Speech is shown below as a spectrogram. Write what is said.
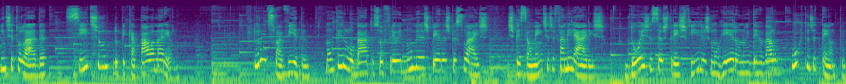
intitulada Sítio do Pica-Pau Amarelo. Durante sua vida, Monteiro Lobato sofreu inúmeras perdas pessoais, especialmente de familiares. Dois de seus três filhos morreram no intervalo curto de tempo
